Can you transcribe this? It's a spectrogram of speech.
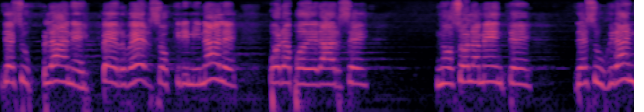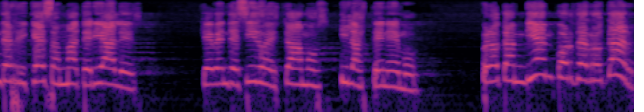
de sus planes perversos, criminales, por apoderarse no solamente de sus grandes riquezas materiales, que bendecidos estamos y las tenemos, pero también por derrotar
